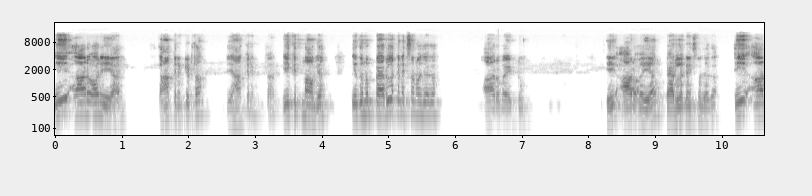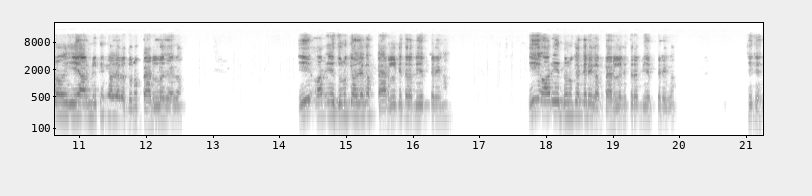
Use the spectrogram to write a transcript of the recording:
ए आर और ए आर कहाँ कनेक्टेड था? यहाँ कनेक्ट था। ये कितना हो गया? ये दोनों पैरल कनेक्शन हो जाएगा। R by two A R और ए आर पैरल कनेक्शन हो जाएगा। ए आर और ए आर मिलकर क्या हो जाएगा? दोनों पैरल हो जाएगा। ए और ए दोनों क्या हो जाएगा? पैरल की तरह बिहेव करेगा। ए और ए दोनों क्या करेगा? पैरल की तरह बिहेव करेगा। ठीक है?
